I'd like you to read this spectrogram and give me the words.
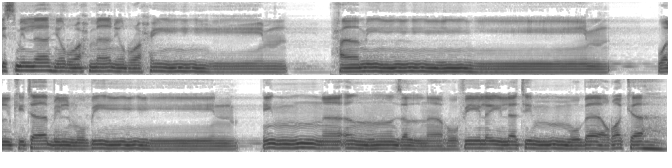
بسم الله الرحمن الرحيم. حميم. والكتاب المبين. إنا أنزلناه في ليلة مباركة.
